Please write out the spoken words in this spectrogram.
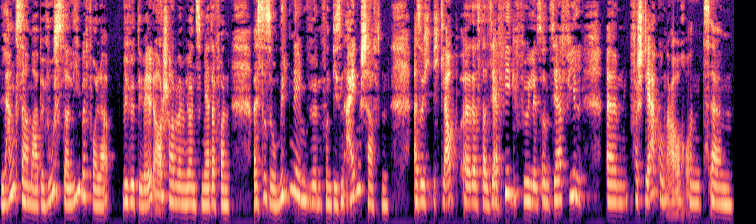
langsamer, bewusster, liebevoller, wie wird die Welt ausschauen, wenn wir uns mehr davon, weißt du, so mitnehmen würden von diesen Eigenschaften. Also ich, ich glaube, äh, dass da sehr viel Gefühl ist und sehr viel ähm, Verstärkung auch und ähm,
